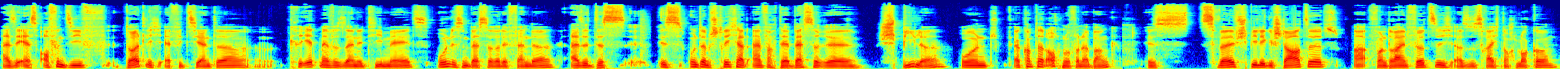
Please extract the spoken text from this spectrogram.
Also er ist offensiv deutlich effizienter, kreiert mehr für seine Teammates und ist ein besserer Defender. Also das ist unterm Strich halt einfach der bessere Spieler und er kommt halt auch nur von der Bank. Ist zwölf Spiele gestartet ah, von 43, also es reicht noch locker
